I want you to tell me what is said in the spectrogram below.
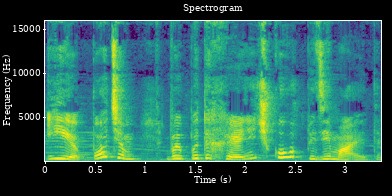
і потім ви потихенечку підіймаєте.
